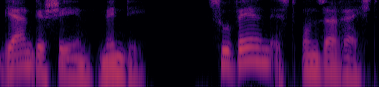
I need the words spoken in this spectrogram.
Gern geschehen, Mindy. Zu wählen ist unser Recht.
